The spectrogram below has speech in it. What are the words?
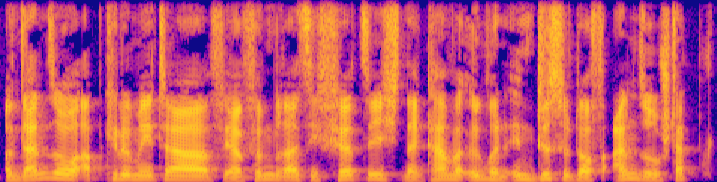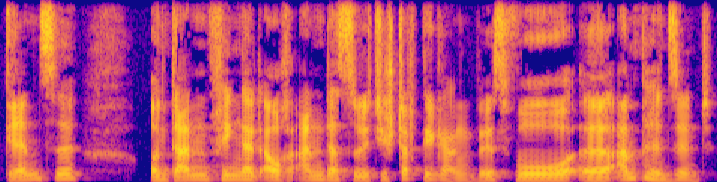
Und dann so ab Kilometer ja, 35, 40, dann kamen wir irgendwann in Düsseldorf an, so Stadtgrenze. Und dann fing halt auch an, dass du durch die Stadt gegangen bist, wo äh, Ampeln sind.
